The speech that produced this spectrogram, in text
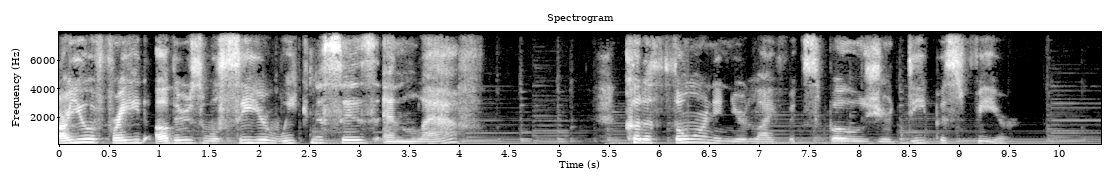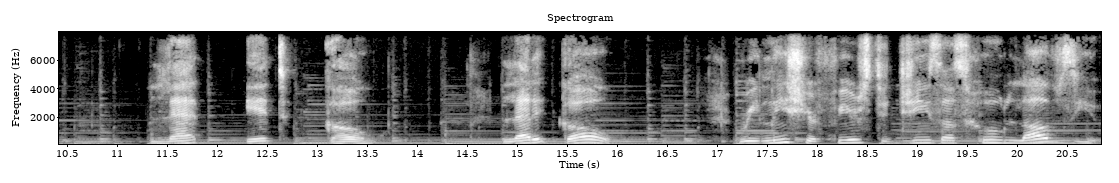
Are you afraid others will see your weaknesses and laugh? Could a thorn in your life expose your deepest fear? Let it go. Let it go. Release your fears to Jesus who loves you.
